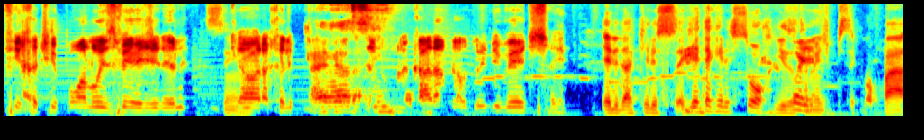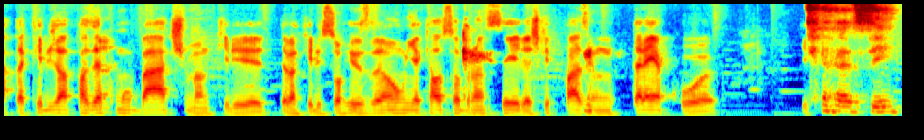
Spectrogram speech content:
fica tipo uma luz verde nele. Sim. Que é a hora que ele. Ah, é verdade. sim. Caramba, é o Duende Verde isso aí. Ele dá aquele, ele tem aquele sorriso também de psicopata, que ele já fazia É. como o Batman, que ele deu aquele sorrisão e aquelas sobrancelhas que fazem um treco. Sim.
